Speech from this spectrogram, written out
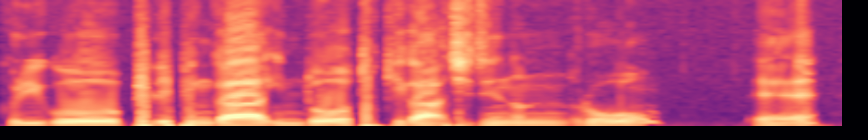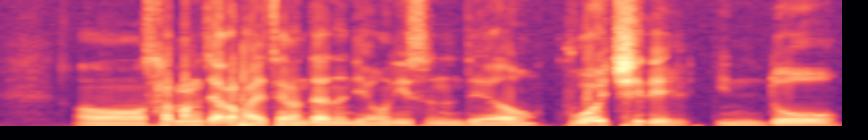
그리고 필리핀과 인도, 터키가 지진으로 에, 어, 사망자가 발생한다는 예언이 있었는데요. 9월 7일 인도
